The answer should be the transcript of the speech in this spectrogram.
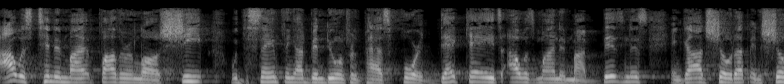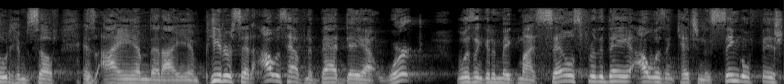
I was tending my father-in-law's sheep with the same thing I'd been doing for the past four decades. I was minding my business and God showed up and showed himself as I am that I am. Peter said, I was having a bad day at work wasn't going to make my sales for the day. I wasn't catching a single fish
